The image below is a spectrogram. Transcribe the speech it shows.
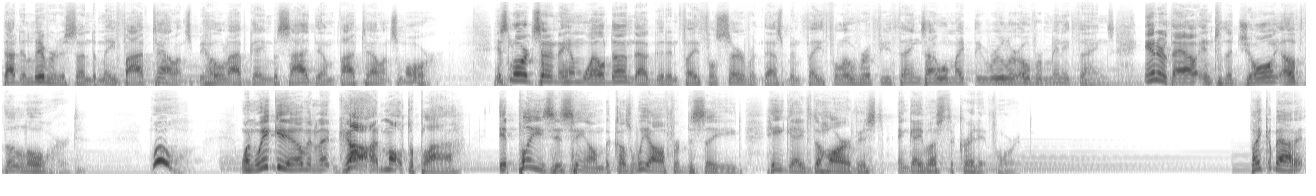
thou deliveredest unto me five talents. Behold, I've gained beside them five talents more. His Lord said unto him, Well done, thou good and faithful servant. Thou hast been faithful over a few things. I will make thee ruler over many things. Enter thou into the joy of the Lord. Woo! When we give and let God multiply, it pleases Him because we offered the seed. He gave the harvest and gave us the credit for it. Think about it.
